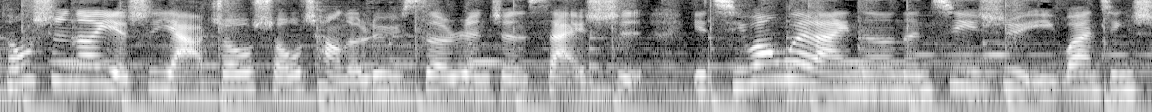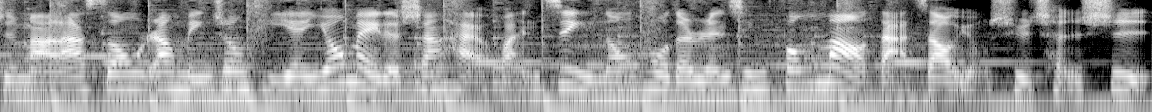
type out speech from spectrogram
同时呢，也是亚洲首场的绿色认证赛事，也期望未来呢，能继续以万金石马拉松让民众体验优美的山海环境、浓厚的人情风貌，打造永续城市。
